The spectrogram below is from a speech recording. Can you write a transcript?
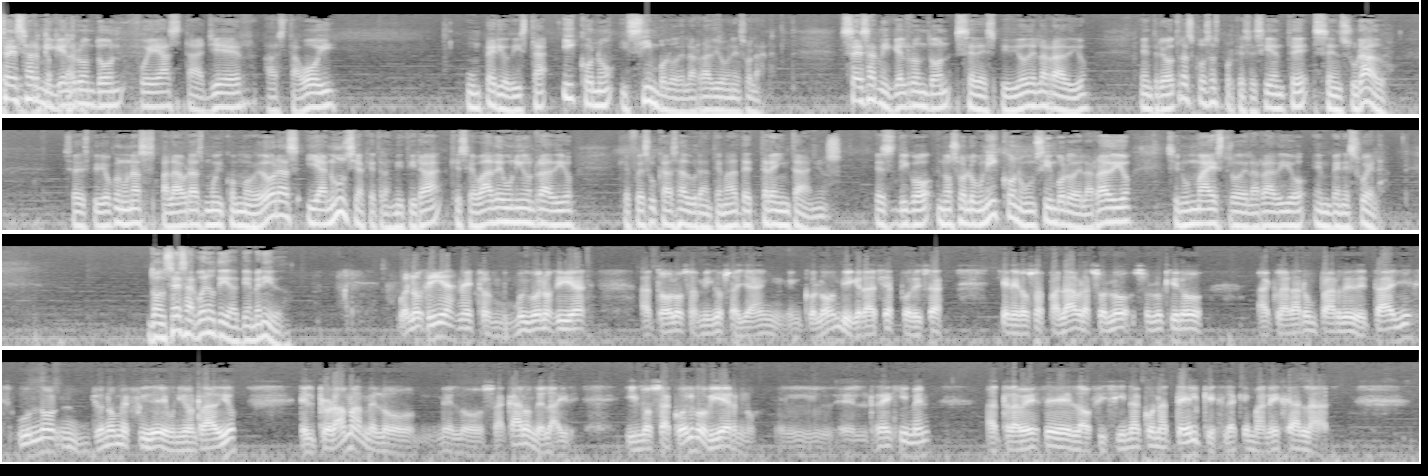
César Miguel Rondón fue hasta ayer, hasta hoy, un periodista ícono y símbolo de la radio venezolana. César Miguel Rondón se despidió de la radio, entre otras cosas porque se siente censurado. Se despidió con unas palabras muy conmovedoras y anuncia que transmitirá que se va de Unión Radio, que fue su casa durante más de 30 años. Es, digo, no solo un ícono, un símbolo de la radio, sino un maestro de la radio en Venezuela. Don César, buenos días, bienvenido. Buenos días, Néstor. Muy buenos días a todos los amigos allá en, Colombia y gracias por esas generosas palabras. Solo, solo quiero aclarar un par de detalles. Uno, yo no me fui de Unión Radio, el programa me lo, me lo sacaron del aire y lo sacó el gobierno, el, el régimen, a través de la oficina Conatel, que es la que maneja las,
